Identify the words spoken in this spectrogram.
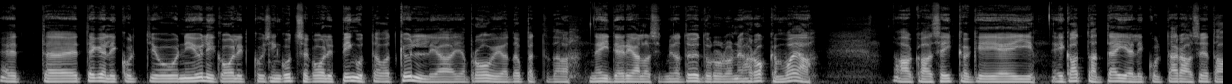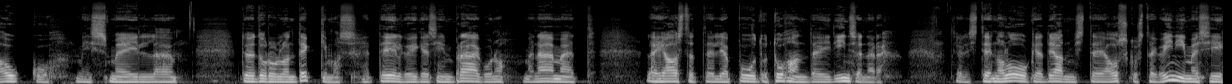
et, eh, et tegelikult ju nii ülikoolid kui siin kutsekoolid pingutavad küll ja, ja proovivad õpetada neid erialasid, mida tööturul on üha rohkem vaja aga see ikkagi ei, ei kata täielikult ära seda auku, mis meil äh, tööturul on tekkimas, et eelkõige siin praegu noh, me näeme, et lähiaastatel jääb puudu tuhandeid insenere, sellist tehnoloogia teadmiste ja oskustega inimesi,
